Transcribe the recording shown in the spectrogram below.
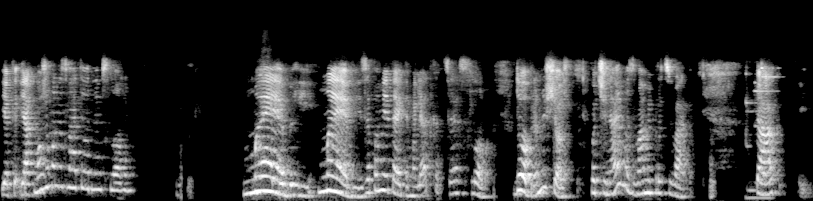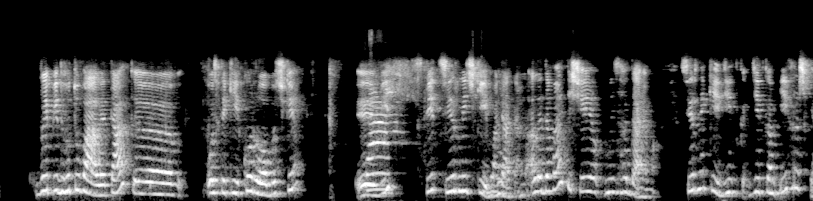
Як, як можемо назвати одним словом? Меблі, меблі. Запам'ятайте, малятка, це слово. Добре, ну що ж, починаємо з вами працювати. Так, ви підготували, так, е, ось такі коробочки е, від з-під сірничків, малята. Ну, Але давайте ще ми згадаємо. Сірники дітка, діткам іграшки?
